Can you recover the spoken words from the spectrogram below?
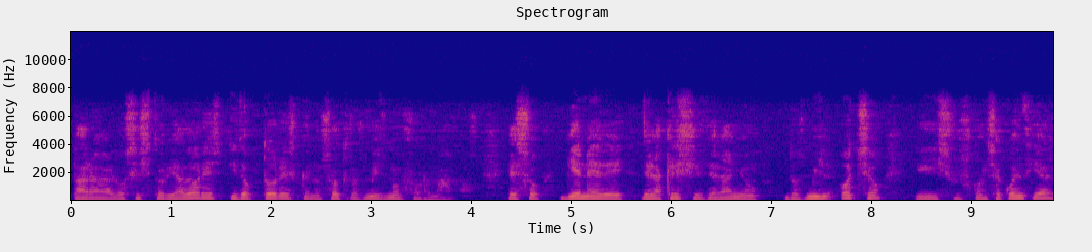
para los historiadores y doctores que nosotros mismos formamos. Eso viene de, de la crisis del año 2008 y sus consecuencias,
